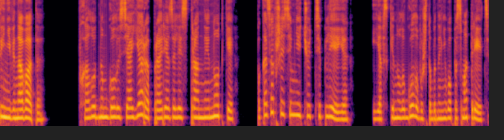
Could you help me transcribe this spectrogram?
Ты не виновата». В холодном голосе Аяра прорезались странные нотки, показавшиеся мне чуть теплее, я вскинула голову, чтобы на него посмотреть.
